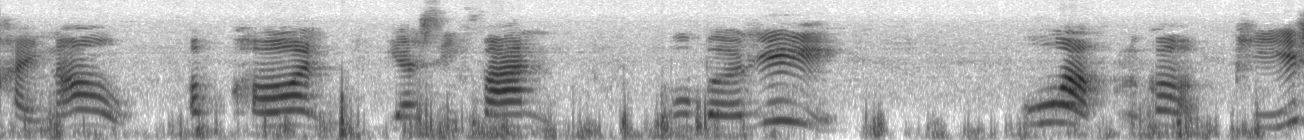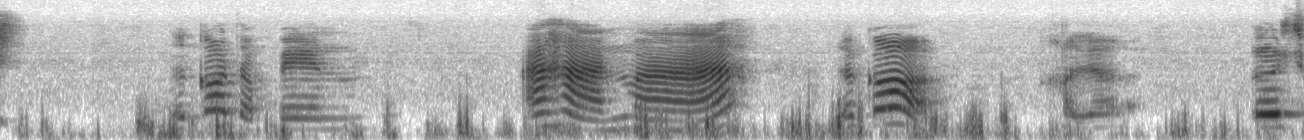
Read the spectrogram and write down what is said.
ไข่เน่าป๊อปคอร์น ยาสีฟันบลูเบอร์รี่ อ้วก แล้วก็พีช แล้วก็จะเป็นอาหารหมา แล้วก็เขาเรียกเออใ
